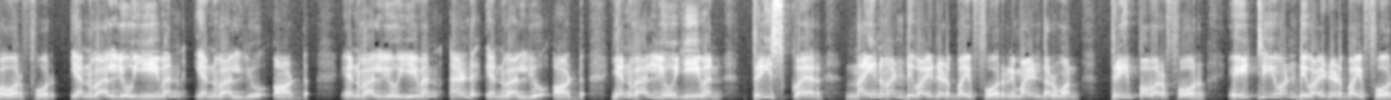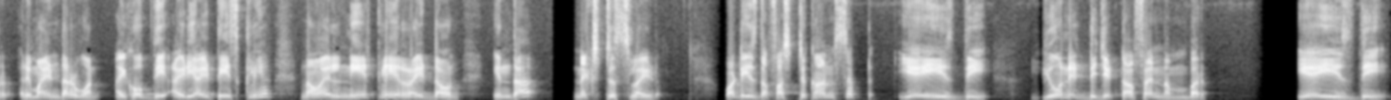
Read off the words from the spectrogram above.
power 4 n value even n value odd. N value even and n value odd. N value even 3 square. 9 when divided by 4 reminder 1 3 power 4 81 divided by 4 reminder 1 i hope the idea it is clear. Now i'll neatly write down in the next slide. What is the first concept? A is the unit digit of a number a is the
